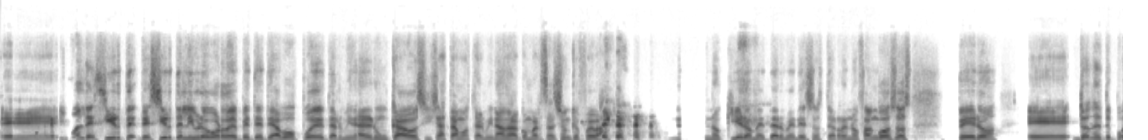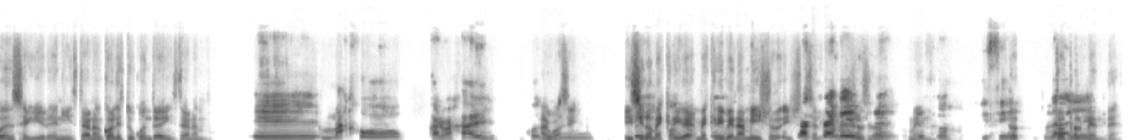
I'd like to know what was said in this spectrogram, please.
Eh, igual decirte, decirte el libro gordo de Petete a vos puede terminar en un caos y ya estamos terminando la conversación que fue bastante no quiero meterme en esos terrenos fangosos, pero eh, ¿dónde te pueden seguir en Instagram? ¿Cuál es tu cuenta de Instagram? Eh, Majo Carvajal. Algo así. Y si no, me, escribe, me escriben a mí y yo se lo, Totalmente.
